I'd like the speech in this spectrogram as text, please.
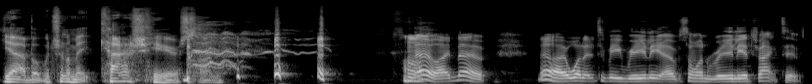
Yeah, but we're trying to make cash here, son. No, I know. No, I want it to be really uh, someone really attractive.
